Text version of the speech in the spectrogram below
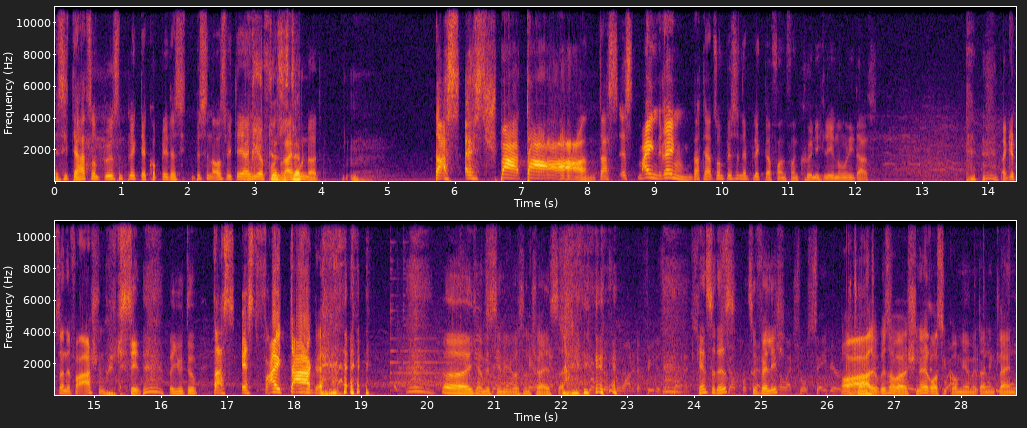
Der sieht, der hat so einen bösen Blick. Der kommt mir, der sieht ein bisschen aus wie der hier von das 300. Das ist Sparta! Das ist mein Ring! Doch, der hat so ein bisschen den Blick davon, von König Leonidas. da gibt es eine Verarschung, habe ich gesehen, bei YouTube. Das ist Freitag! oh, ich amüsiere mich über so einen Scheiß. Kennst du das? Zufällig? Oh, du bist aber schnell rausgekommen hier mit deinen kleinen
